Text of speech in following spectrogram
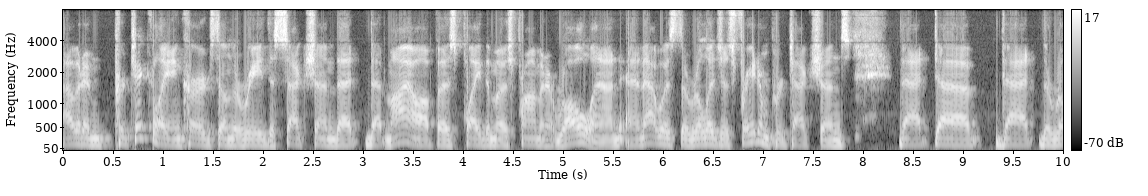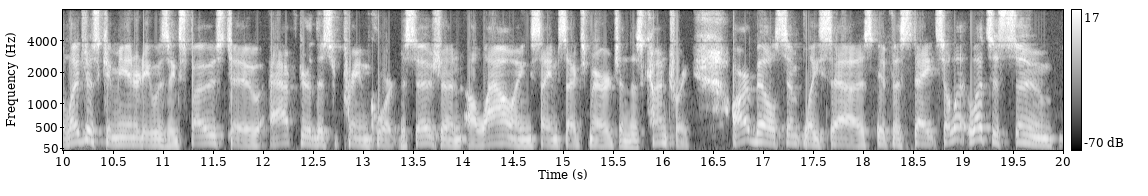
I would particularly encourage them to read the section that that my office played the most prominent role in, and that was the religious freedom protections that uh, that the religious community was exposed to after the Supreme Court decision allowing same-sex marriage in this country. Our bill simply says if a state, so let, let's assume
